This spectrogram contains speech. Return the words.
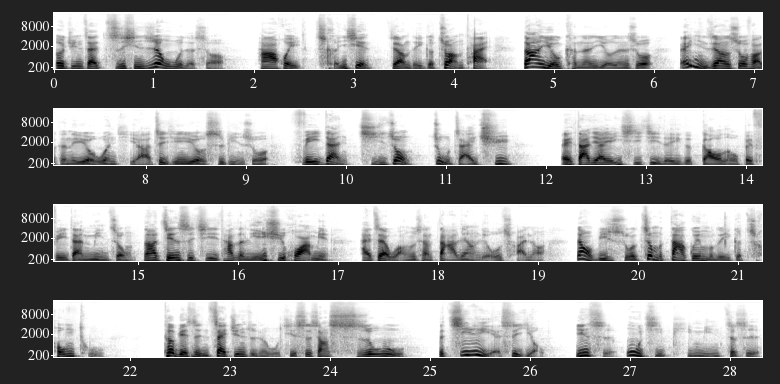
俄军在执行任务的时候。他会呈现这样的一个状态，当然有可能有人说，哎，你这样的说法可能也有问题啊。这几天也有视频说，飞弹击中住宅区，哎，大家依稀记得一个高楼被飞弹命中，那监视器它的连续画面还在网络上大量流传哦。但我必须说，这么大规模的一个冲突，特别是你再精准的武器，事实上失误的几率也是有，因此误及平民，这是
